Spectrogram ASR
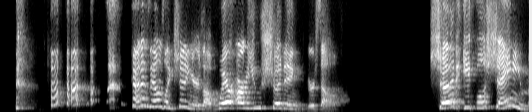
kind of sounds like shitting yourself. Where are you shitting yourself? Should equal shame.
